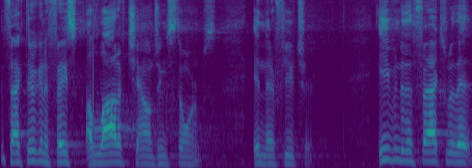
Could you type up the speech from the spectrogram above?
In fact, they're going to face a lot of challenging storms in their future. Even to the fact where that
